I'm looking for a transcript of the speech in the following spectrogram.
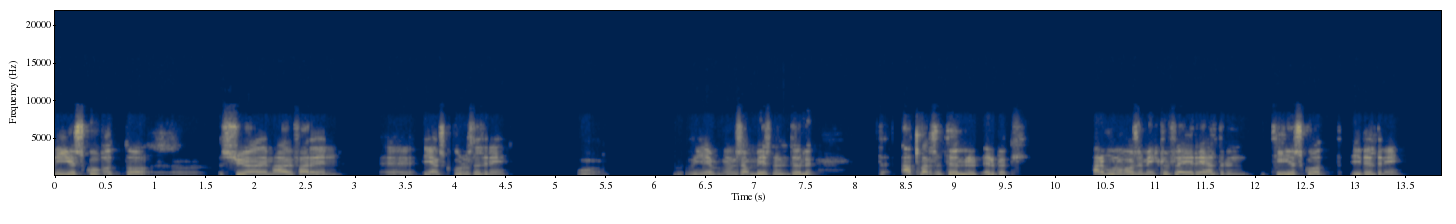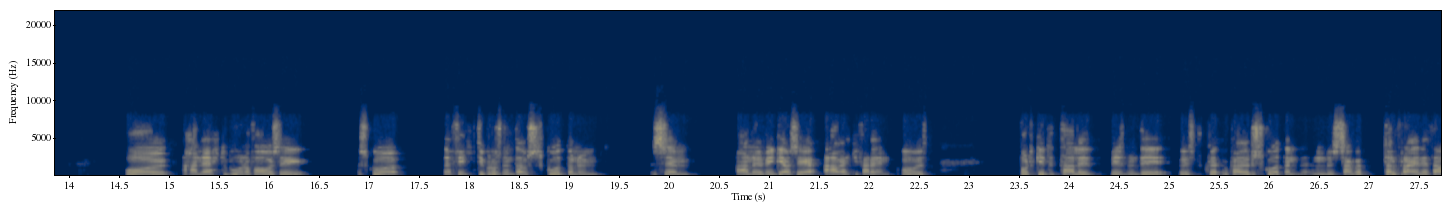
nýju skot og sjöðan þeim hafi farið inn uh, í hans skúrúsleldinni og ég hef sjá mismunandi tölu allar þessar tölur eru byll hann er búin að fá sér miklu fleiri heldur en tíu skot í deildinni. Og hann er ekki búin að fá sig sko 50% af skotunum sem hann hefur fengið á sig að hafa ekki farið inn. Og veist, fólk getur talið mismundi veist, hvað, hvað eru skot en samkvæmt talfræðinni þá,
